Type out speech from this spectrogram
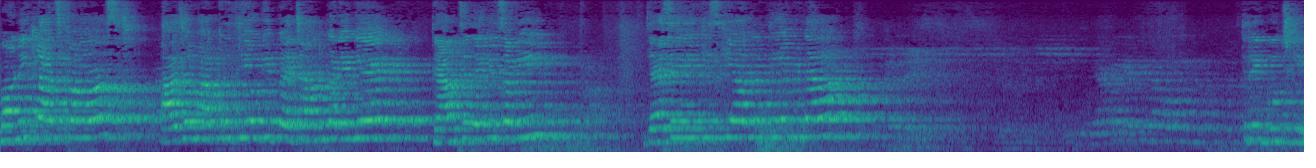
मॉर्निंग क्लास फ़र्स्ट आज हम आकृतियों की पहचान करेंगे। ध्यान से देखें सभी। जैसे ये किसकी आकृति है बेटा? त्रिभुज की।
